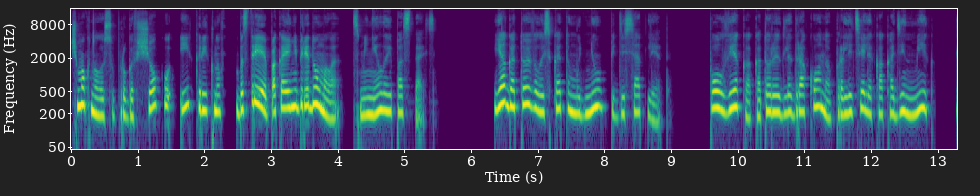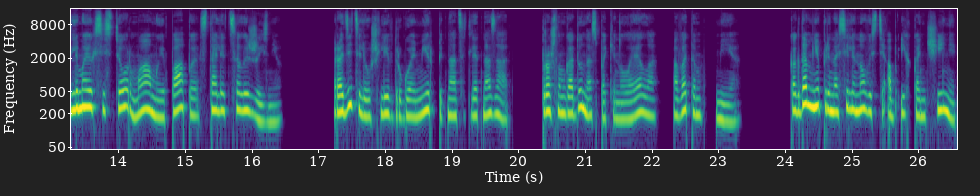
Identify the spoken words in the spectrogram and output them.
чмокнула супруга в щеку и, крикнув «Быстрее, пока я не передумала!», сменила ипостась. Я готовилась к этому дню 50 лет. Полвека, которые для дракона пролетели как один миг, для моих сестер, мамы и папы стали целой жизнью. Родители ушли в другой мир 15 лет назад. В прошлом году нас покинула Элла, а в этом — Мия. Когда мне приносили новости об их кончине,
